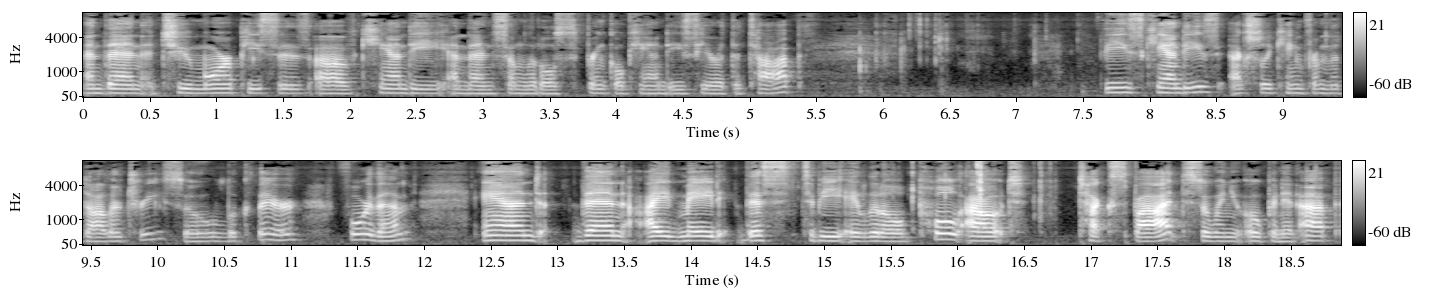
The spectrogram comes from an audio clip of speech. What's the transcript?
And then two more pieces of candy and then some little sprinkle candies here at the top. These candies actually came from the Dollar Tree, so look there for them. And then I made this to be a little pull out tuck spot. So when you open it up,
